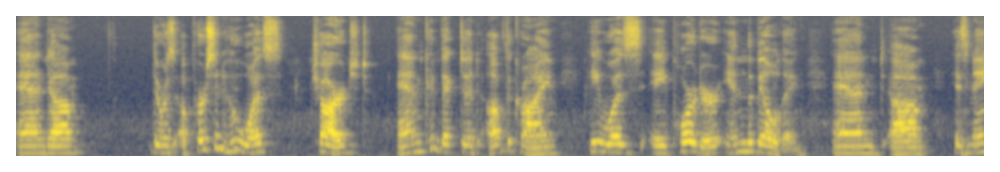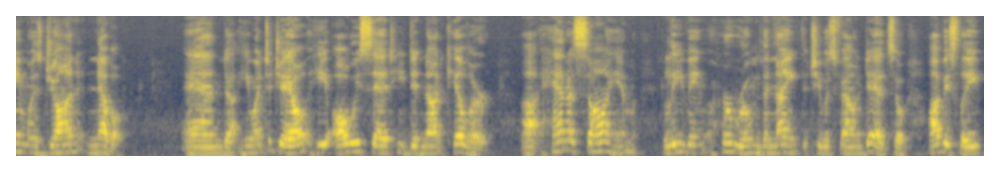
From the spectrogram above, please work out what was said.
And um, there was a person who was charged and convicted of the crime. He was a porter in the building, and um, his name was John Neville. And uh, he went to jail. He always said he did not kill her. Uh, Hannah saw him leaving her room the night that she was found dead. So obviously,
